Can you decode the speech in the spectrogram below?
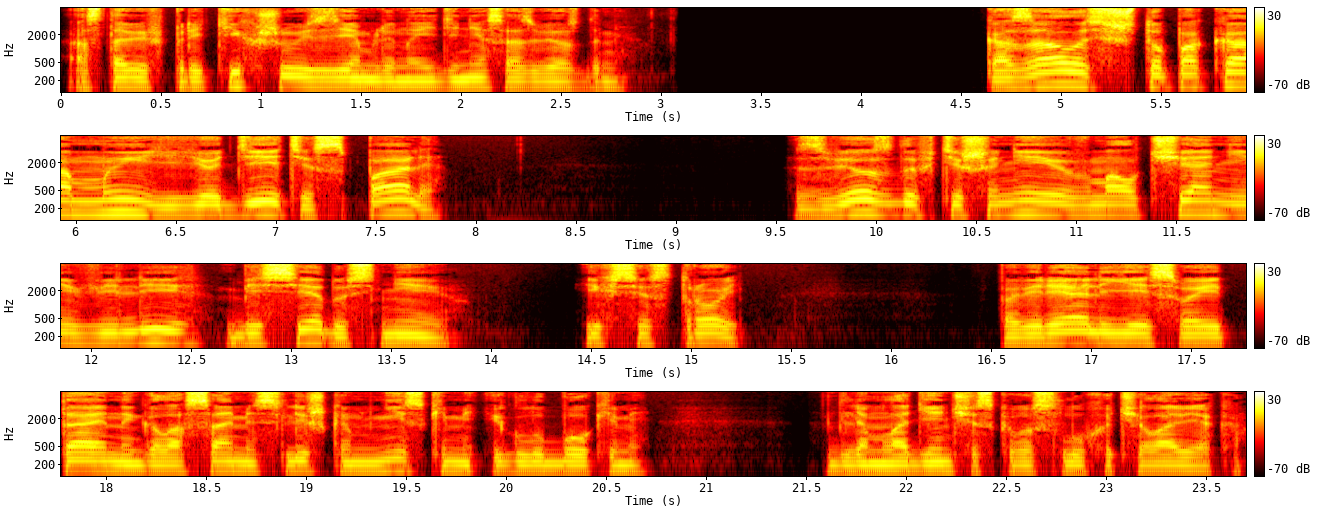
оставив притихшую землю наедине со звездами. Казалось, что пока мы, ее дети, спали, Звезды в тишине и в молчании вели беседу с нею, их сестрой. Поверяли ей свои тайны голосами слишком низкими и глубокими для младенческого слуха человека.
